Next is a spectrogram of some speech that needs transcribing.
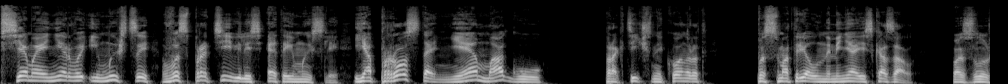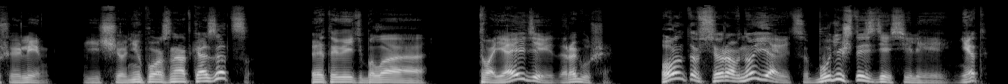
Все мои нервы и мышцы воспротивились этой мысли. Я просто не могу. Практичный Конрад посмотрел на меня и сказал, «Послушай, Линк, еще не поздно отказаться. Это ведь была твоя идея, дорогуша. Он-то все равно явится, будешь ты здесь или нет?»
